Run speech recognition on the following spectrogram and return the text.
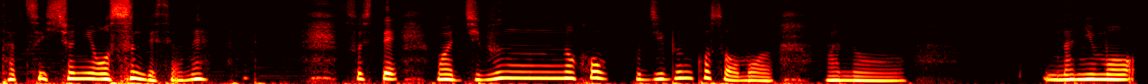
2つ一緒に押すんですよね。そして、まあ、自分の方自分こそもうあの何も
